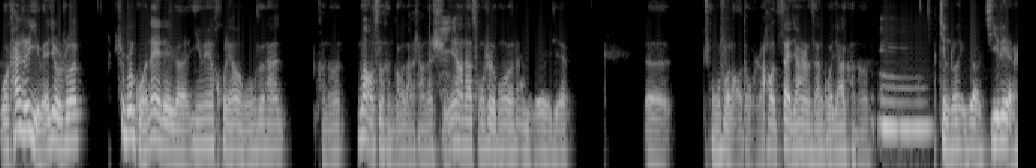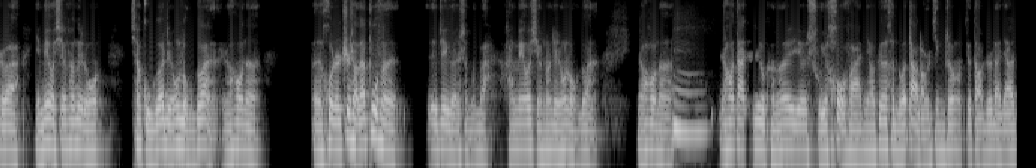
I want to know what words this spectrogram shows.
我开始以为就是说，是不是国内这个因为互联网公司它。可能貌似很高大上，但实际上他从事的工作大部分都是一些，呃，重复劳动。然后再加上咱国家可能，嗯，竞争也比较激烈，是吧？也没有形成那种像谷歌这种垄断。然后呢，呃，或者至少在部分呃这个什么吧，还没有形成这种垄断。然后呢，嗯，然后大家就可能也属于后发，你要跟很多大佬竞争，就导致大家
